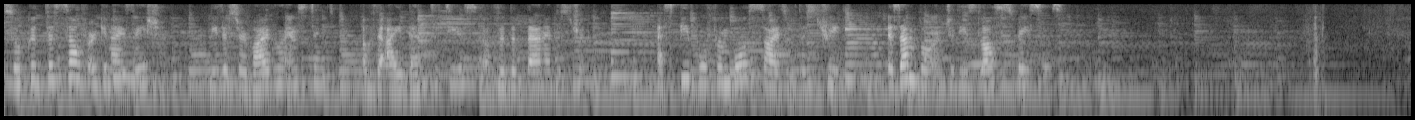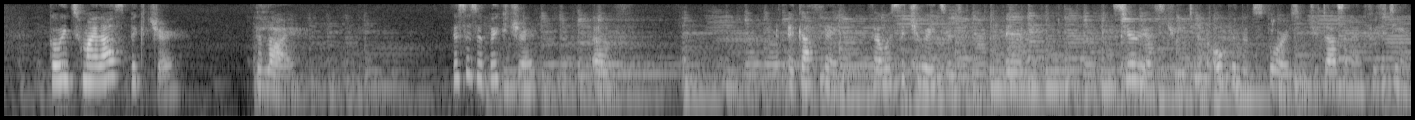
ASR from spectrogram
So, could this self organization be the survival instinct of the identities of the Tebbaneh district, as people from both sides of the street assemble into these lost spaces? Going to my last picture, the lie. This is a picture of a cafe that was situated in Syria Street and opened its doors in 2015.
